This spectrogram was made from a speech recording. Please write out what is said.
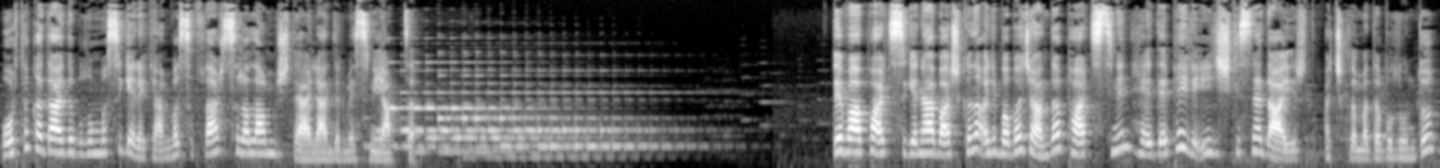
ortak adayda bulunması gereken vasıflar sıralanmış değerlendirmesini yaptı. Deva Partisi Genel Başkanı Ali Babacan da partisinin HDP ile ilişkisine dair açıklamada bulundu.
